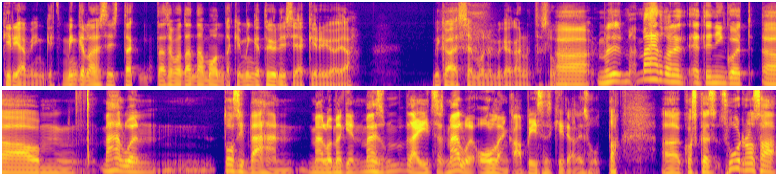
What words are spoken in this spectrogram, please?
kirjavinkit? Minkälaisista, tai sä voit antaa montakin, minkä tyylisiä kirjoja? Mikä olisi semmoinen, mikä kannattaisi lukea? Uh, mä, siis- mä, mä ehdotan, että, että, niinku, että um, mähän luen tosi vähän, mä en lue melkein, mä en, tai itse asiassa mä en lue ollenkaan bisneskirjallisuutta, uh, koska suurin osa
